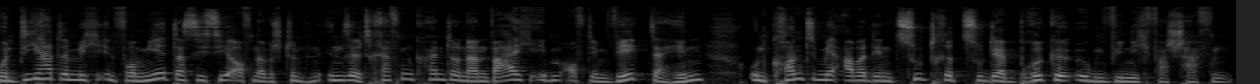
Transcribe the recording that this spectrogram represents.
Und die hatte mich informiert, dass ich sie auf einer bestimmten Insel treffen könnte. Und dann war ich eben auf dem Weg dahin und konnte mir aber den Zutritt zu der Brücke irgendwie nicht verschaffen.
